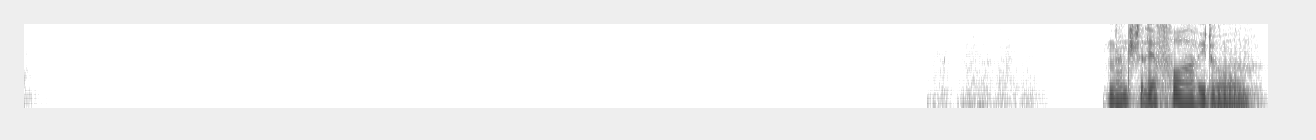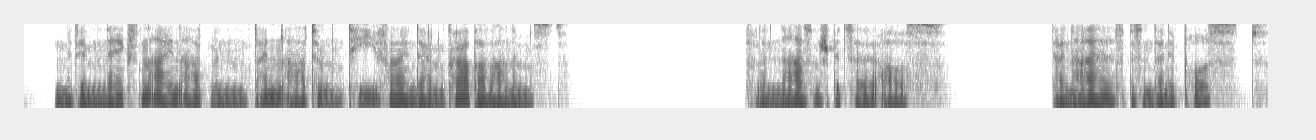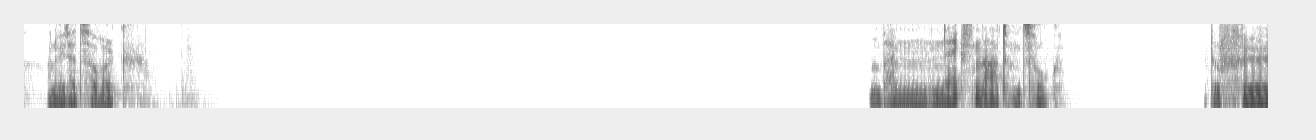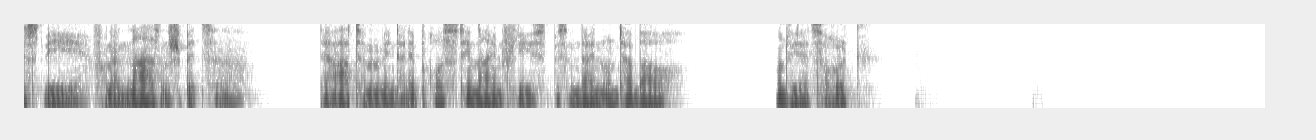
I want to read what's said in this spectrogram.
Und dann stell dir vor, wie du mit dem nächsten Einatmen deinen Atem tiefer in deinen Körper wahrnimmst. Von der Nasenspitze aus deinen Hals bis in deine Brust und wieder zurück. Und beim nächsten Atemzug du fühlst, wie von der Nasenspitze der Atem in deine Brust hineinfließt bis in deinen Unterbauch und wieder zurück.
